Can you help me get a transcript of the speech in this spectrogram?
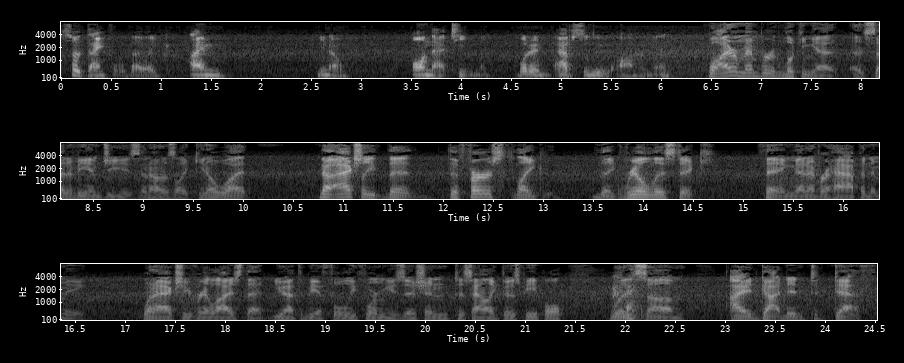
so thankful that, like, I'm, you know, on that team. Like, what an absolute honor, man. Well, I remember looking at a set of EMGs and I was like, you know what? No, actually, the the first like like realistic thing that ever happened to me when I actually realized that you have to be a fully formed musician to sound like those people was um I had gotten into death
